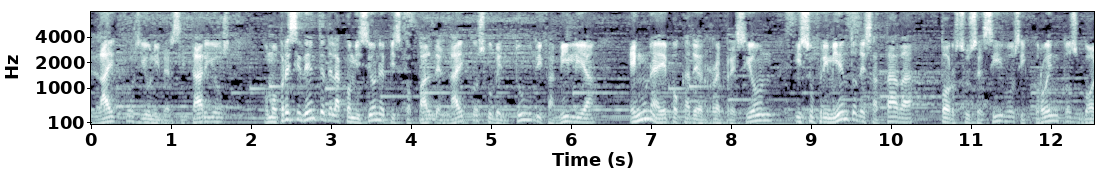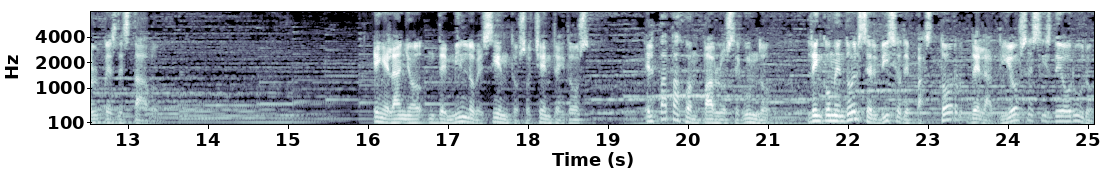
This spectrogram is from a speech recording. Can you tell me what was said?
laicos y universitarios como presidente de la Comisión Episcopal de Laicos, Juventud y Familia en una época de represión y sufrimiento desatada por sucesivos y cruentos golpes de Estado. En el año de 1982, el Papa Juan Pablo II le encomendó el servicio de pastor de la diócesis de Oruro,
